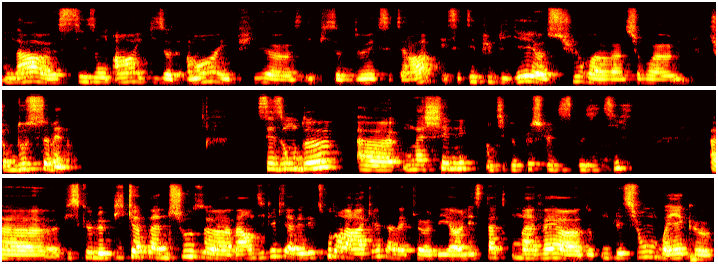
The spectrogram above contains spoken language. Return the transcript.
on a euh, saison 1, épisode 1, et puis euh, épisode 2, etc. Et c'était publié euh, sur, sur, sur 12 semaines. Saison 2, on a chaîné un petit peu plus le dispositif. Euh, puisque le pick-up and choose euh, bah, indiquait qu'il y avait des trous dans la raquette avec euh, les, stats qu'on avait de complétion. On voyait que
